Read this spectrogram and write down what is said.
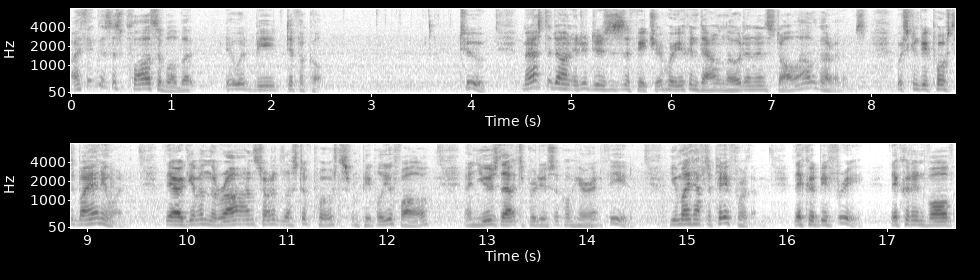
I think this is plausible, but it would be difficult. Two, Mastodon introduces a feature where you can download and install algorithms, which can be posted by anyone. They are given the raw unsorted list of posts from people you follow and use that to produce a coherent feed. You might have to pay for them. They could be free. They could involve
